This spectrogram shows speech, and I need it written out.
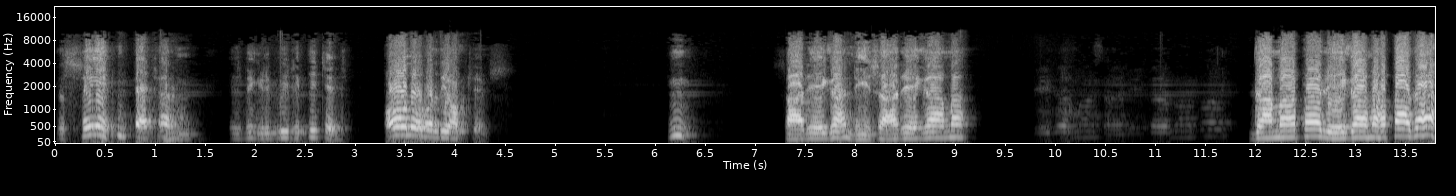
The same pattern is being repeated all over the octaves. Hmm. Sarega ni sarega ma. Gama pa re gama pa da.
